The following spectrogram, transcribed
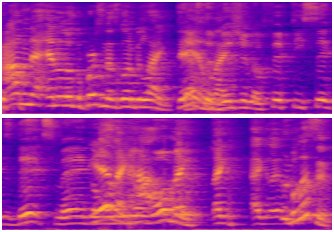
I'm that analytical person that's going to be like, That's damn, the like, vision of 56 dicks, man. Going yeah, like how, woman. like, like, like, like, but listen,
